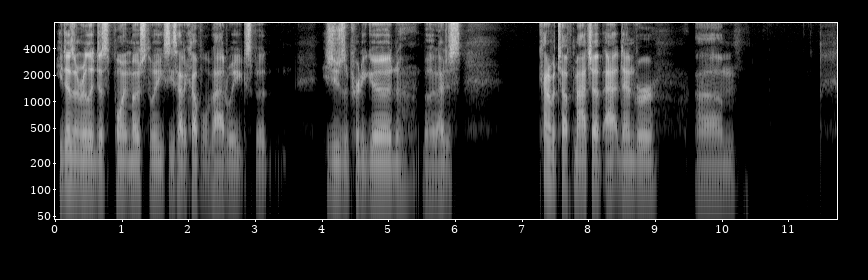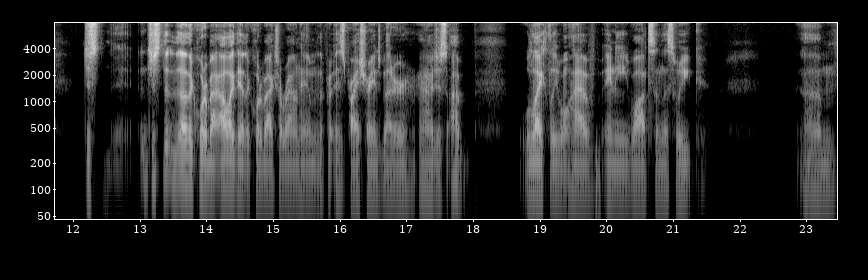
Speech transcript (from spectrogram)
He doesn't really disappoint most weeks. He's had a couple of bad weeks, but he's usually pretty good. But I just kind of a tough matchup at Denver. Um, just just the, the, other quarterback. I like the other quarterbacks around him. The, his price range better, and I just I likely won't have any Watson this week. Um,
